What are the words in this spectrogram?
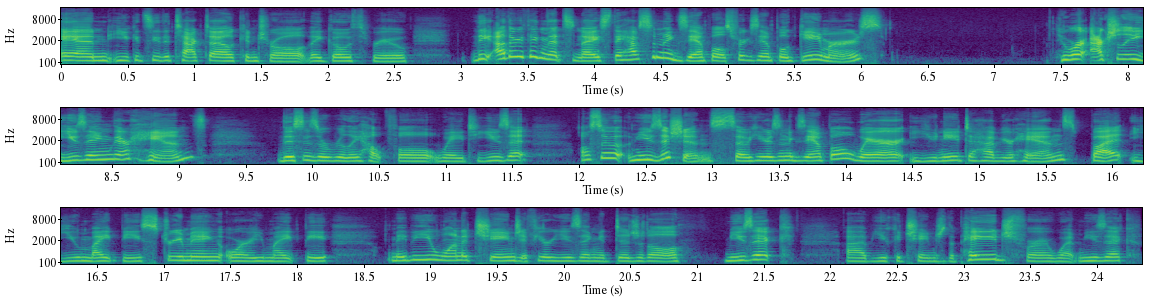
And you can see the tactile control they go through. The other thing that's nice, they have some examples. For example, gamers who are actually using their hands. This is a really helpful way to use it. Also, musicians. So here's an example where you need to have your hands, but you might be streaming or you might be, maybe you want to change if you're using a digital music. Uh, you could change the page for what music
